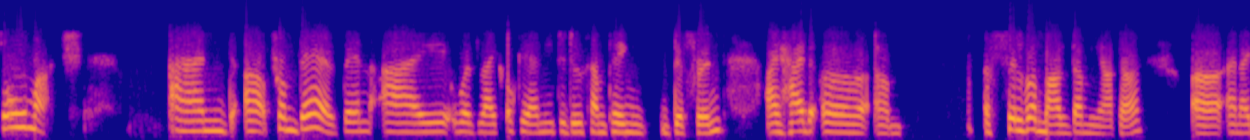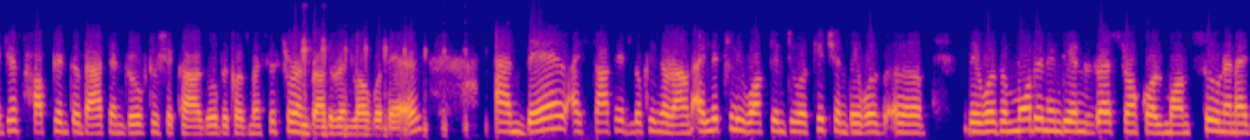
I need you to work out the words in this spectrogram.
so much. And uh, from there, then I was like, okay, I need to do something different. I had a, um, a silver Mazda Miata, uh, and I just hopped into that and drove to Chicago because my sister and brother-in-law were there. And there, I started looking around. I literally walked into a kitchen. There was a there was a modern Indian restaurant called Monsoon, and I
